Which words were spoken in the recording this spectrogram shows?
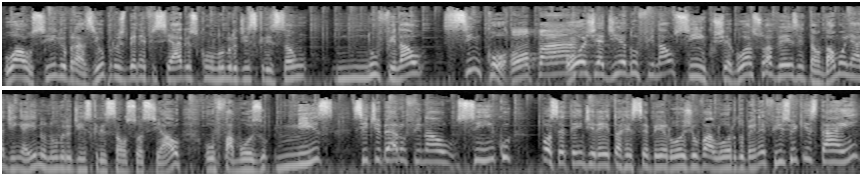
o Auxílio Brasil para os beneficiários com o número de inscrição no final 5. Opa! Hoje é dia do final 5. Chegou a sua vez, então. Dá uma olhadinha aí no número de inscrição social, o famoso NIS. Se tiver o final 5, você tem direito a receber hoje o valor do benefício que está em R$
